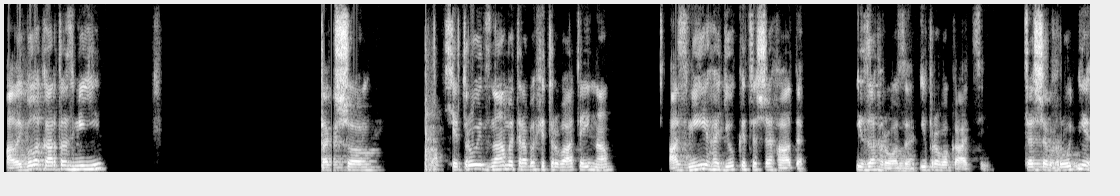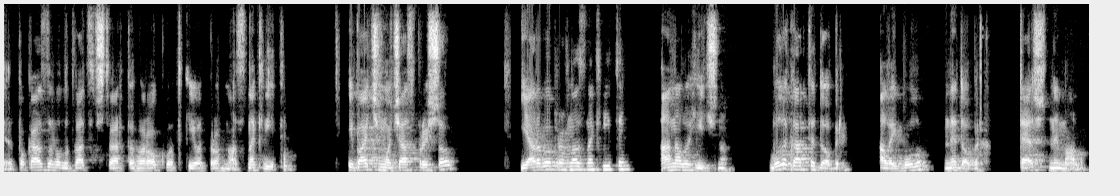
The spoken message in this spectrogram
Але й була карта змії. Так що хитрують з нами, треба хитрувати і нам. А змії, гадюки це ще гади, і загрози, і провокації. Це ще в грудні показувало 24-го року такий от прогноз на квітень. І бачимо, час пройшов. Я робив прогноз на квітень аналогічно. Були карти добрі, але й було недобрих. Теж немало.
